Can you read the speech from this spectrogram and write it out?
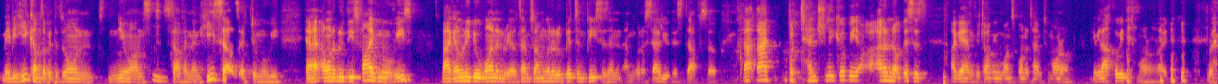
maybe he comes up with his own nuanced mm. stuff and then he sells it to movie. Yeah, i want to do these five movies but i can only do one in real time. So i'm going to do bits and pieces and i'm going to sell you this stuff. So that that potentially could be i don't know. This is again we're talking once upon a time tomorrow. Maybe that could be tomorrow right? Right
